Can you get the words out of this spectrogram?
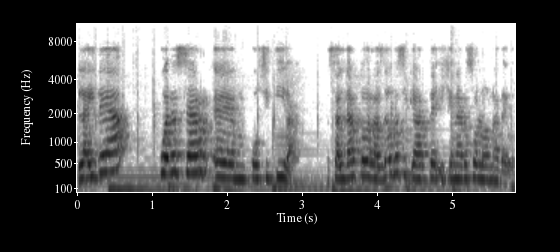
la idea puede ser eh, positiva, saldar todas las deudas y quedarte y generar solo una deuda.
